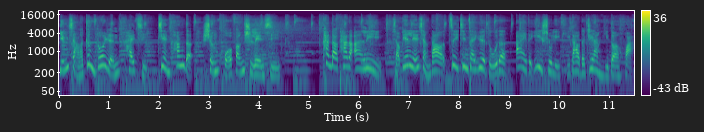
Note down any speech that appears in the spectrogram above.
影响了更多人开启健康的生活方式练习。看到他的案例，小编联想到最近在阅读的《爱的艺术》里提到的这样一段话：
